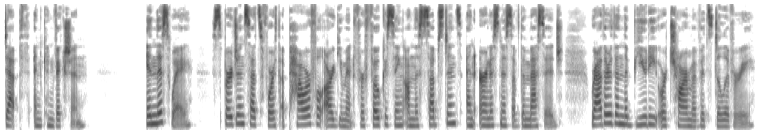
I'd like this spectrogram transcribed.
depth, and conviction. In this way, Spurgeon sets forth a powerful argument for focusing on the substance and earnestness of the message rather than the beauty or charm of its delivery.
